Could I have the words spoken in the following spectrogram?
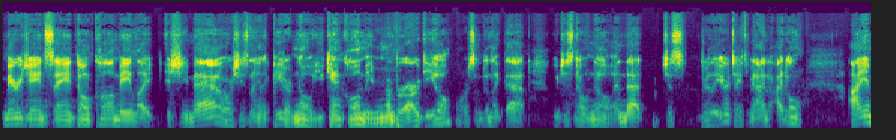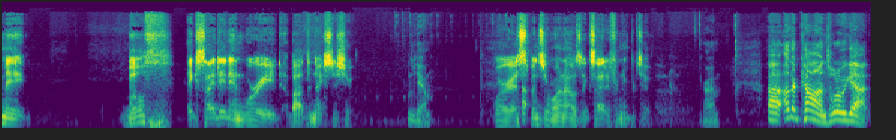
Mary Jane saying, "Don't call me." Like, is she mad or she's saying, like, Peter, no, you can't call me. Remember our deal or something like that. We just don't know, and that just really irritates me. I, I don't. I am a both excited and worried about the next issue. Yeah. Whereas uh, Spencer one, I was excited for number two. Uh, other cons. What do we got?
